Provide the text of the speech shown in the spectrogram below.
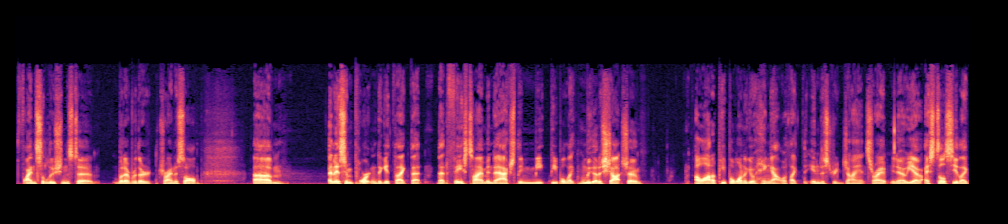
find solutions to whatever they're trying to solve. Um, and it's important to get like that that FaceTime and to actually meet people. Like when we go to Shot Show, a lot of people want to go hang out with like the industry giants, right? You know, yeah, I still see like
